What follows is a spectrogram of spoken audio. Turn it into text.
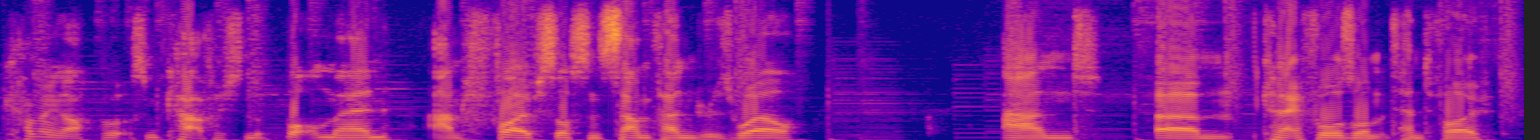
Coming up, I've got some Catfish and the Bottlemen and Five Sauce and Sam Fender as well. And um, Connect 4's on at 10 to 5.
